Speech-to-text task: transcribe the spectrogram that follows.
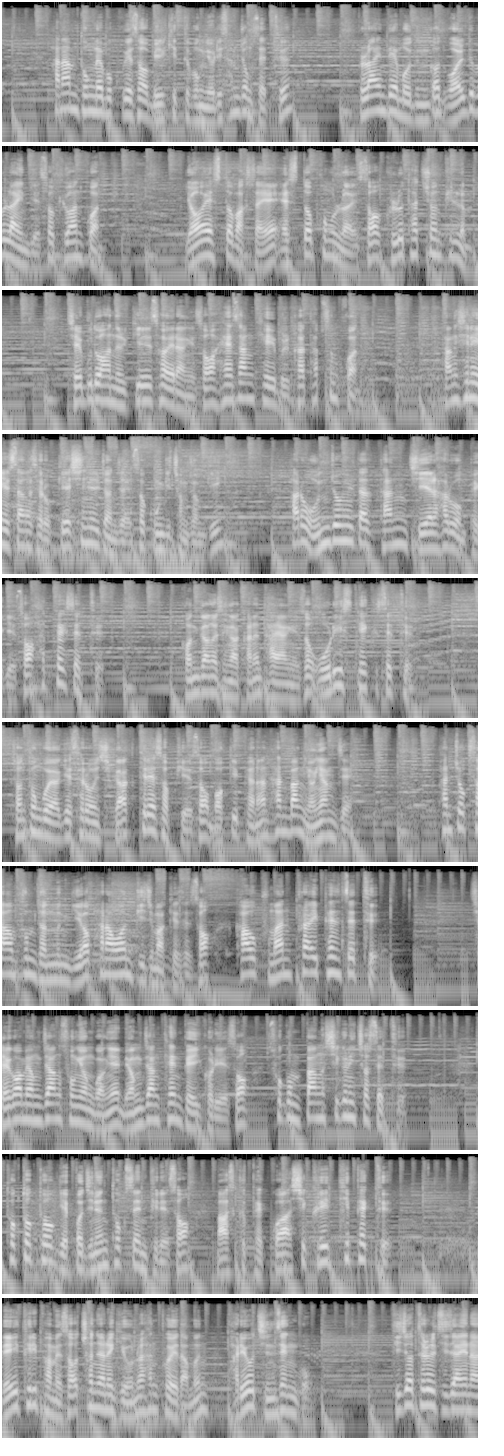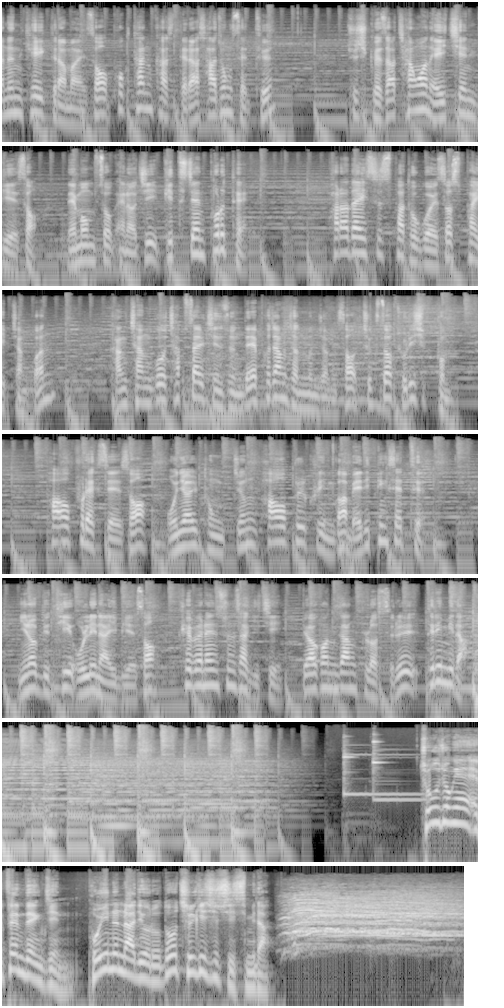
하남 동래복국에서 밀키트 복요리 3종 세트, 블라인드의 모든 것 월드 블라인드에서 교환권, 여에스더 박사의 에스더 포뮬러에서 글루타치온 필름, 제부도 하늘길 서해랑에서 해상 케이블카 탑승권, 당신의 일상을 새롭게 신일전자에서 공기청정기, 하루 온종일 따뜻한 GL 하루 온팩에서 핫팩 세트, 건강을 생각하는 다양에서 오리 스테이크 세트, 전통보약의 새로운 시각 트레서피에서 먹기 편한 한방 영양제, 판촉 사은품 전문기업 하나원 비즈마켓에서 카우프만 프라이팬 세트, 제과 명장 송영광의 명장텐 베이커리에서 소금빵 시그니처 세트, 톡톡톡 예뻐지는 톡센필에서 마스크팩과 시크릿 티팩트, 네이트리팜에서 천연의 기운을 한 포에 담은 발효 진생고, 디저트를 디자인하는 케이크 드라마에서 폭탄 카스테라 4종 세트, 주식회사 창원 H&B에서 내 몸속 에너지 비트젠 포르테, 파라다이스 스파 도고에서 스파 입장권, 강창구 찹쌀 진순대 포장 전문점에서 즉석 조리식품, 파워풀엑스에서 온열 통증 파워풀 크림과 메디핑 세트, 이너뷰티 올린 아이비에서 쾌변엔 순사기지 뼈 건강 플러스를 드립니다. 조우종의 FM 댕진 보이는 라디오로도 즐기실 수 있습니다.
